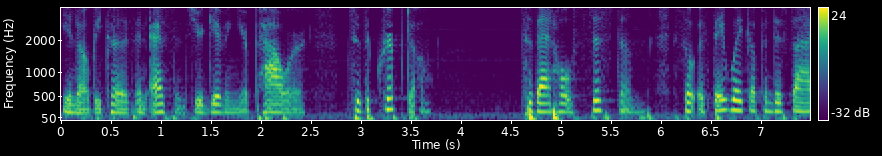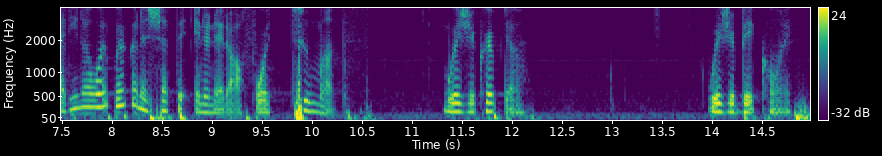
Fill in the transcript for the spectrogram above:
you know, because in essence, you're giving your power to the crypto, to that whole system. So if they wake up and decide, you know what, we're going to shut the internet off for two months, where's your crypto? Where's your Bitcoin?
